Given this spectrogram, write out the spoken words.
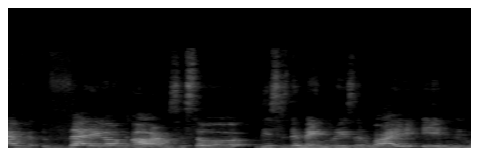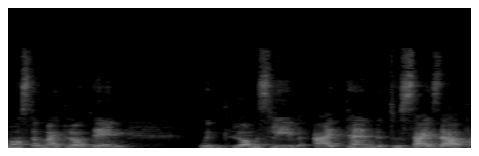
have very long arms, so this is the main reason why in most of my clothing with long sleeve I tend to size up.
